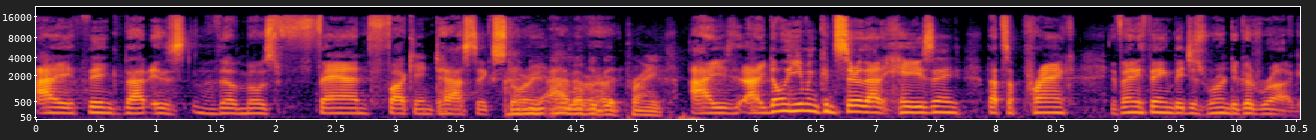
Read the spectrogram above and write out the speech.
I think that is the most fan fucking tastic I, story mean, I love a heard. good prank. I I don't even consider that hazing. That's a prank. If anything, they just ruined a good rug.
